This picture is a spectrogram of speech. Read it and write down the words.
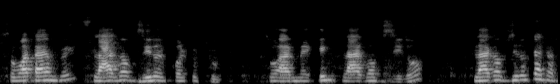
So what I am doing, flag of 0 equal to 2. So I am making flag of 0. Flag of 0 kya kar?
